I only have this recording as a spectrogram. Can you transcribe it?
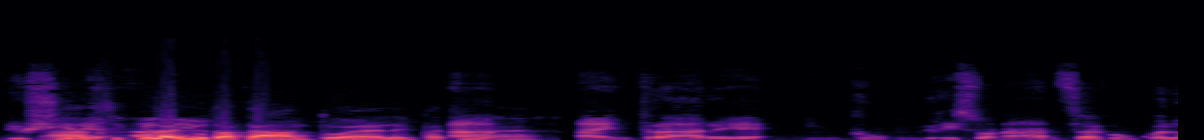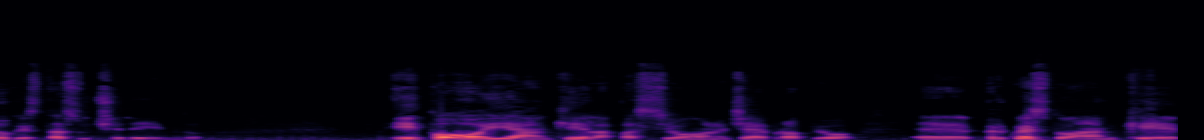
riuscire Ah, sì, a- aiuta tanto, eh, l'empatia, a, eh. a entrare in, in risonanza con quello che sta succedendo. E poi anche la passione, cioè proprio eh, per questo anche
